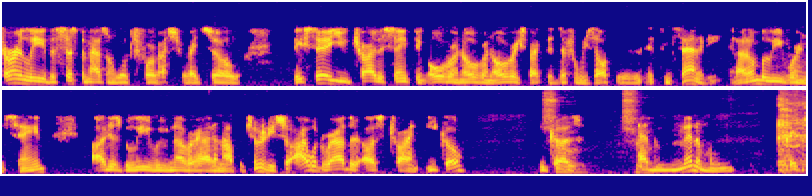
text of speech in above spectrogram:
currently the system hasn't worked for us, right? So they say you try the same thing over and over and over, expect a different result. It's insanity. And I don't believe we're insane. I just believe we've never had an opportunity. So I would rather us try an eco because True. True. at minimum, it's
